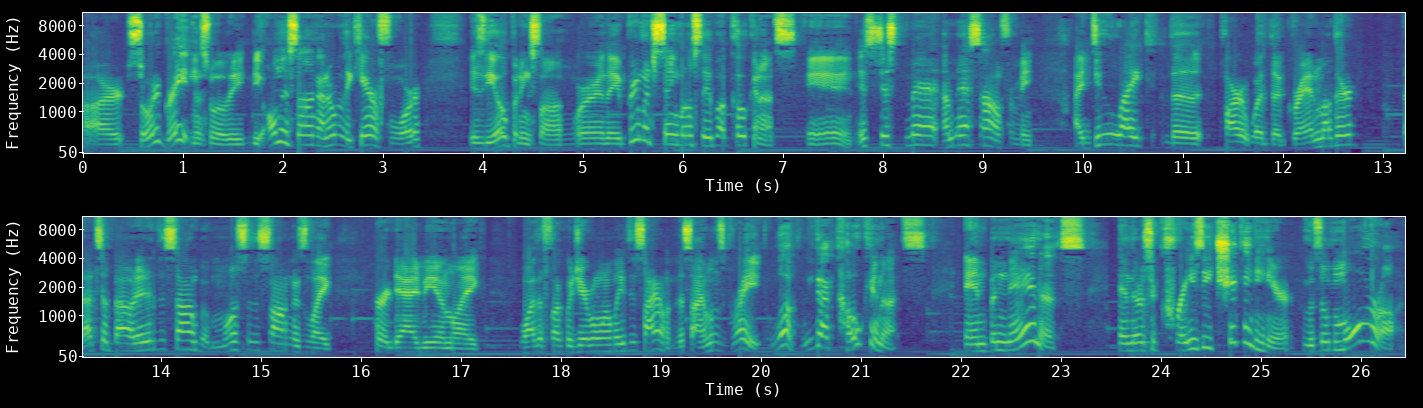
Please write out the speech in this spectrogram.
are sort of great in this movie. The only song I don't really care for is the opening song, where they pretty much sing mostly about coconuts, and it's just meh, a meh sound for me. I do like the part where the grandmother. That's about it of the song, but most of the song is like her dad being like, "Why the fuck would you ever want to leave this island? This island's great. Look, we got coconuts and bananas, and there's a crazy chicken here who's a moron."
